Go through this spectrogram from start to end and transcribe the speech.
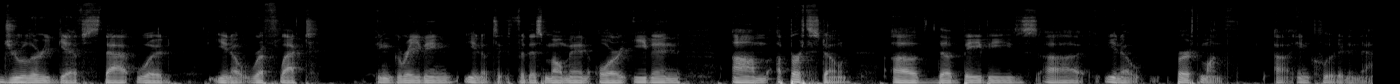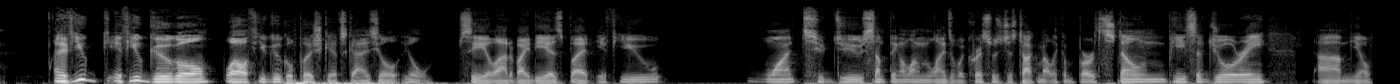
jewelry gifts that would you know reflect engraving you know to, for this moment or even um, a birthstone of the baby's uh, you know birth month uh, included in that And if you if you Google, well, if you Google push gifts, guys, you'll you'll see a lot of ideas. But if you want to do something along the lines of what Chris was just talking about, like a birthstone piece of jewelry, um, you know,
